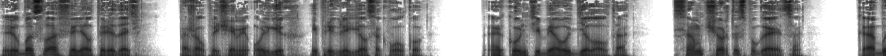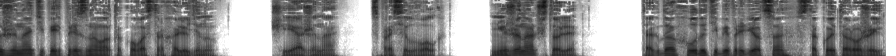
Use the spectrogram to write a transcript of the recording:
«Любослав велел передать», — пожал плечами Ольгик и пригляделся к волку. «Эк он тебя уделал-то. Сам черт испугается. Кабы жена теперь признала такого страхолюдину». «Чья жена?» — спросил волк. «Не женат, что ли?» «Тогда худо тебе придется с такой-то рожей».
